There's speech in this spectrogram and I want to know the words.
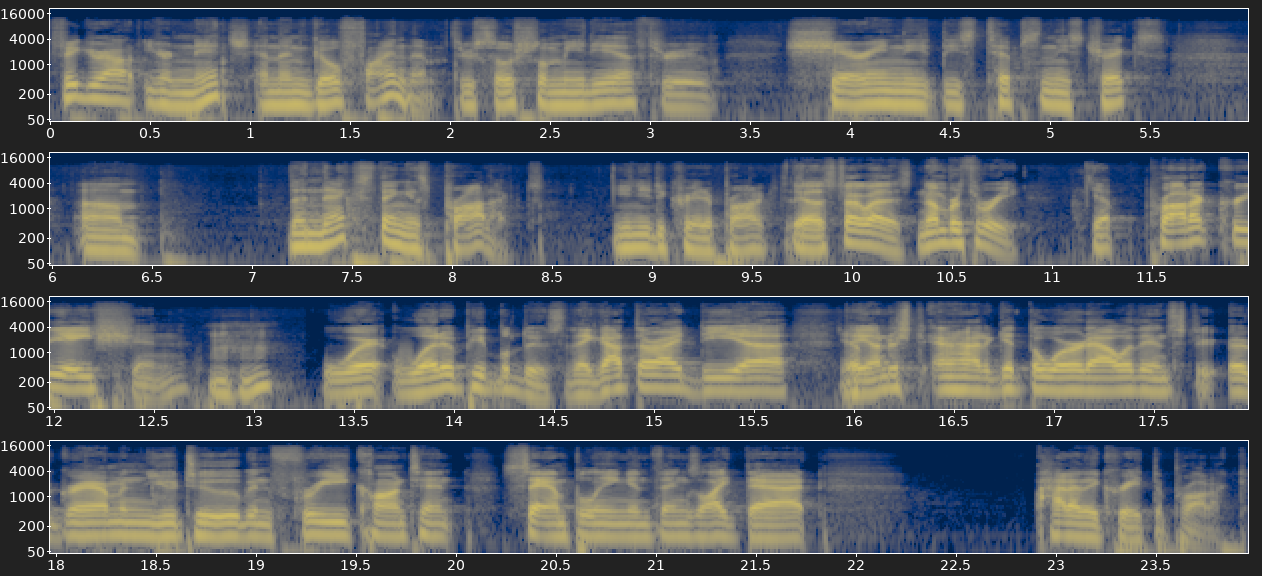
figure out your niche and then go find them through social media, through sharing the, these tips and these tricks. Um, the next thing is product. You need to create a product. Yeah, let's talk about this. Number three, Yep. product creation. Mm-hmm. Where what do people do? So they got their idea. They understand how to get the word out with Instagram and YouTube and free content sampling and things like that. How do they create the product?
